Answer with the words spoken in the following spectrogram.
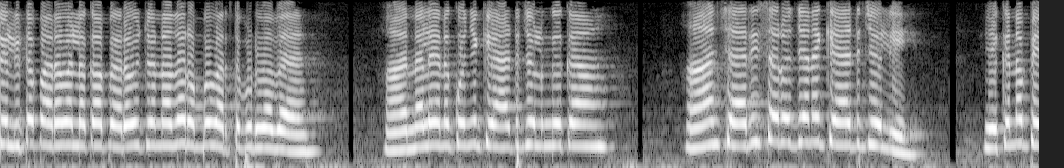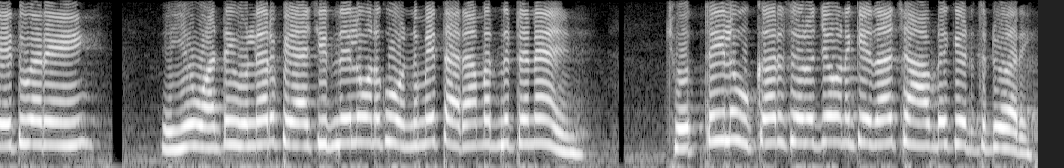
சொல்லிட்டா பரவாயில்லக்கா. பிறகு சொன்னாதான் ரொம்ப வருத்தப்படுவாவே. அதனால எனக்கு கொஞ்சம் கேட்டு சொல்லுங்கக்கா. ஆ சரி சரோஜா நான் கேட்டு சொல்லி. ஏக்கா நான் போயிட்டு வரேன். ஐயோ உன்ட்ட இவ்வளோ நேரம் பேசியிருந்தேல உனக்கு ஒன்றுமே தராமல் இருந்துட்டேனே. சொத்தையில் உட்கார சரோஜா. உனக்கு ஏதாச்சும் சாப்பிடக்கு எடுத்துகிட்டு வரேன்.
